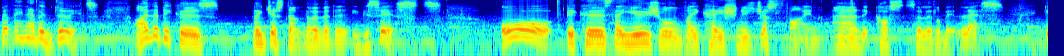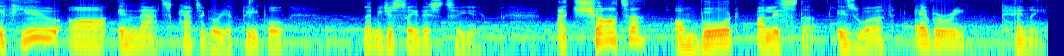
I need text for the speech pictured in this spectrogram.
but they never do it, either because they just don't know that it exists, or because their usual vacation is just fine and it costs a little bit less. If you are in that category of people, let me just say this to you. A charter on board Balista is worth every penny.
